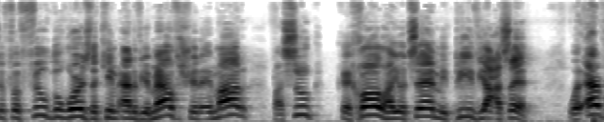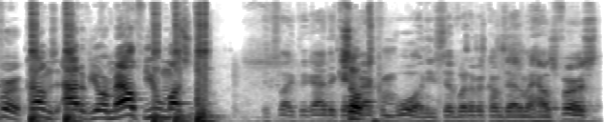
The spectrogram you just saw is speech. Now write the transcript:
to fulfill the words that came out of your mouth. Shneimar pasuk Whatever comes out of your mouth, you must do. It's like the guy that came So- back from war and he said, whatever comes out of my house first.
